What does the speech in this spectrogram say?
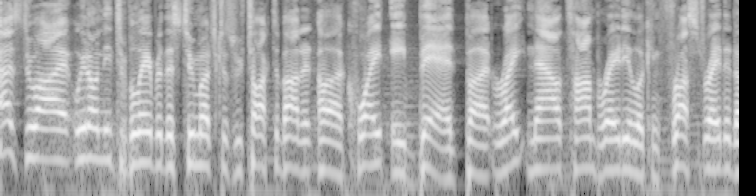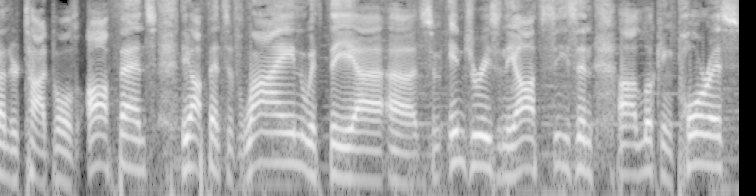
As do I. We don't need to belabor this too much because we've talked about it uh, quite a bit. But right now, Tom Brady looking frustrated under Todd Bowles' offense. The offensive line with the uh, uh, some injuries in the offseason uh, looking porous.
